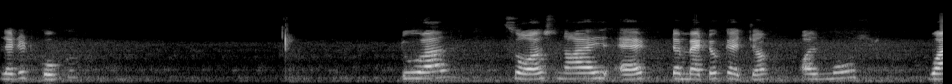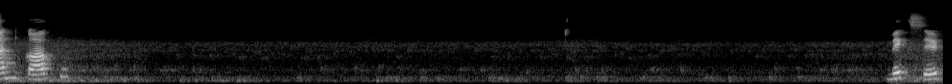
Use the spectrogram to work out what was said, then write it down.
let it cook to our sauce now I add tomato ketchup almost 1 cup. Mix it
